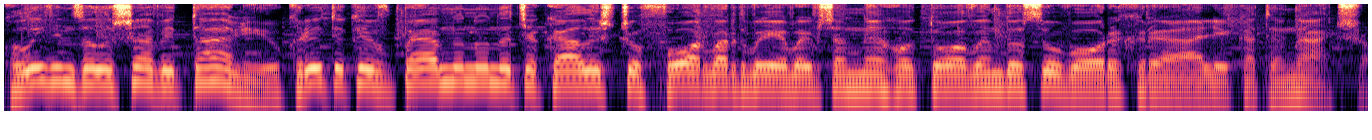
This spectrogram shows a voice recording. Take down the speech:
Коли він залишав Італію, критики впевнено натякали, що Форвард виявився не готовим до суворих реалій Катеначо.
